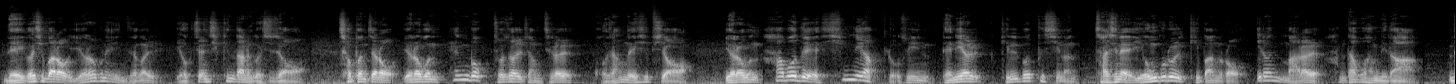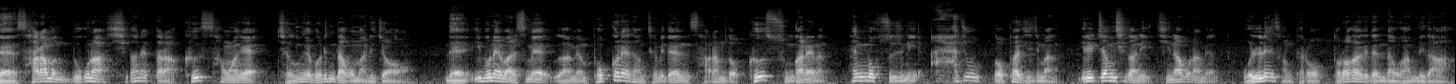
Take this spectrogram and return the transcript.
네, 이것이 바로 여러분의 인생을 역전시킨다는 것이죠. 첫 번째로 여러분 행복 조절 장치를 고장 내십시오. 여러분 하버드의 심리학 교수인 데니얼 길버트 씨는 자신의 연구를 기반으로 이런 말을 한다고 합니다. 네, 사람은 누구나 시간에 따라 그 상황에 적응해 버린다고 말이죠. 네, 이분의 말씀에 의하면 복권에 당첨이 된 사람도 그 순간에는 행복 수준이 아주 높아지지만 일정 시간이 지나고 나면 원래 상태로 돌아가게 된다고 합니다.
